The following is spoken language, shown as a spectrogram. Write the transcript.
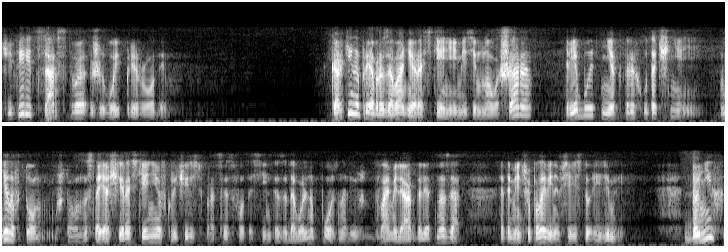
Четыре царства живой природы. Картина преобразования растениями земного шара требует некоторых уточнений. Дело в том, что настоящие растения включились в процесс фотосинтеза довольно поздно, лишь 2 миллиарда лет назад. Это меньше половины всей истории Земли. До них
